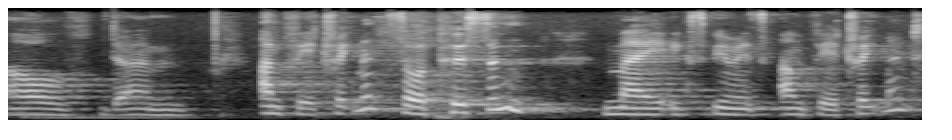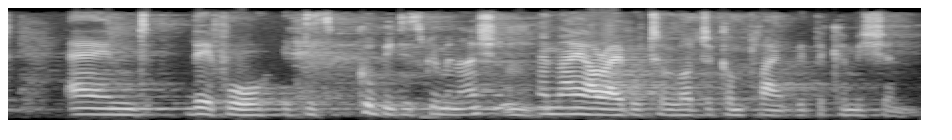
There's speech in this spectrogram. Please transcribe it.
of um, unfair treatment. So a person may experience unfair treatment and therefore it dis- could be discrimination and they are able to lodge a complaint with the Commission.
